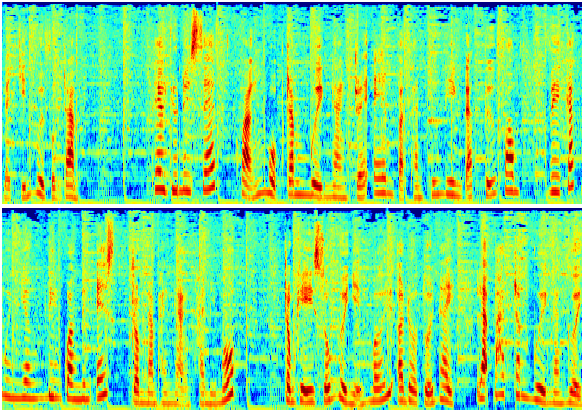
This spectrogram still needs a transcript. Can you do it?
là 90%. Theo UNICEF, khoảng 110.000 trẻ em và thanh thiếu niên đã tử vong vì các nguyên nhân liên quan đến AIDS trong năm 2021, trong khi số người nhiễm mới ở độ tuổi này là 310.000 người.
